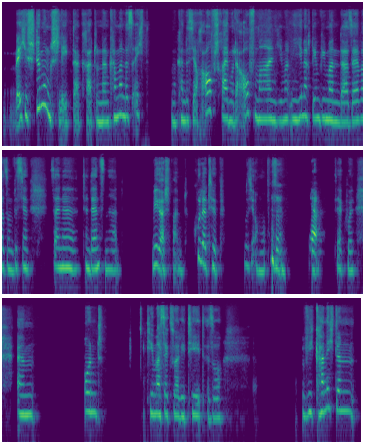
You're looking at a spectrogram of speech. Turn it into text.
welche Stimmung schlägt da gerade. Und dann kann man das echt, man kann das ja auch aufschreiben oder aufmalen, jemanden, je nachdem, wie man da selber so ein bisschen seine Tendenzen hat. Mega spannend. Cooler Tipp. Muss ich auch mal probieren. Ja. Sehr cool. Ähm, und Thema Sexualität, also wie kann ich denn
